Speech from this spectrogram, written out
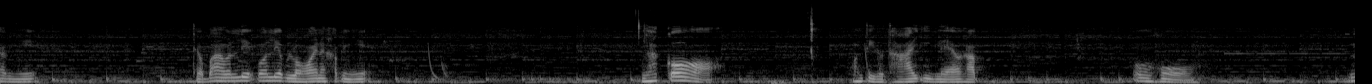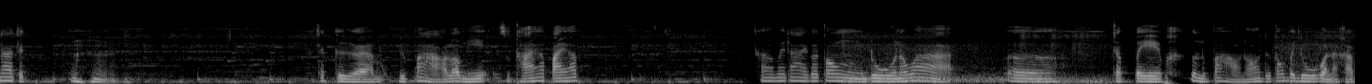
ครับอย่างนี้ แถวบ้านมันเรียกว่าเรียบร้อยนะครับอย่างนี้ แล้วก็วันติสุดท้ายอีกแล้วครับ โอ้โห น่าจะ จะเกลือหรือเปล่ารอบนี้สุดท้ายเข้าไปครับ ถ้าไม่ได้ก็ต้องดูนะว่า เออจะเปย์เพิ่มหรือเปล่าเนาะเดี๋ยวต้องไปดูก่อนนะครับ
